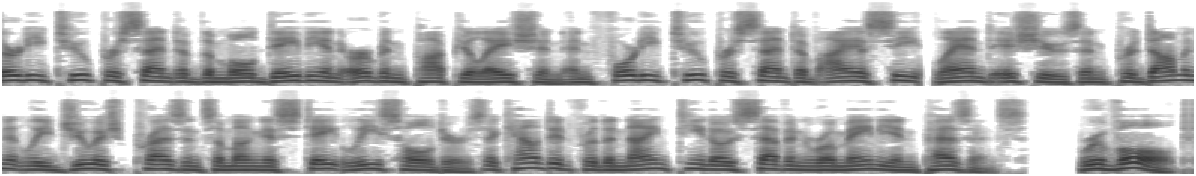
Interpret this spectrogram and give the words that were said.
32% of the Moldavian urban population and 42% of Iasi. Land issues and predominantly Jewish presence among estate leaseholders accounted for the 1907 Romanian peasants' revolt,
